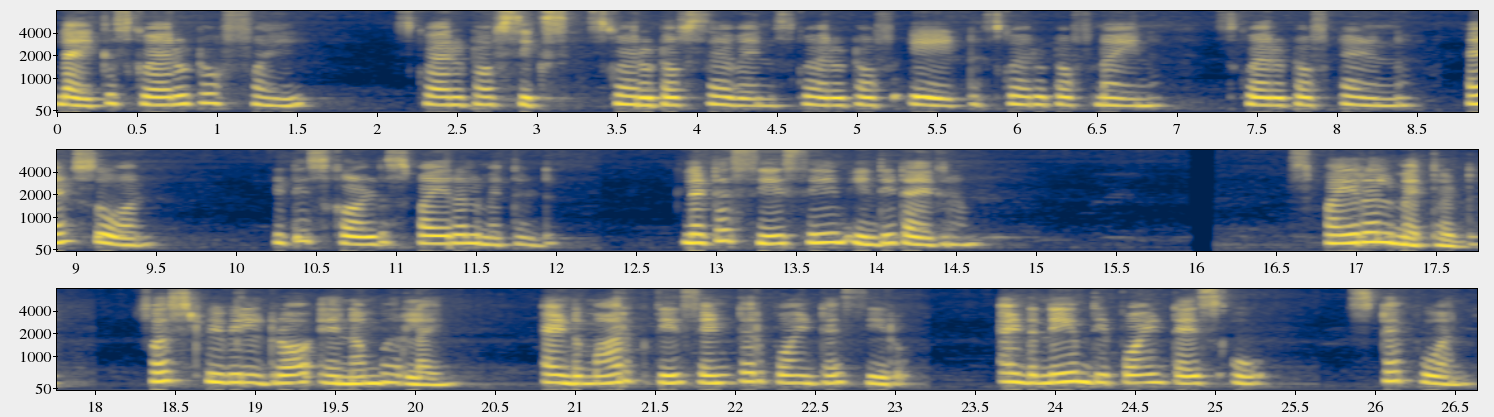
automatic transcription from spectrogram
Like square root of 5 square root of 6, square root of 7, square root of 8, square root of 9, square root of 10 and so on. It is called spiral method. Let us see same in the diagram. Spiral method. First we will draw a number line and mark the center point as 0 and name the point as O. Step 1.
